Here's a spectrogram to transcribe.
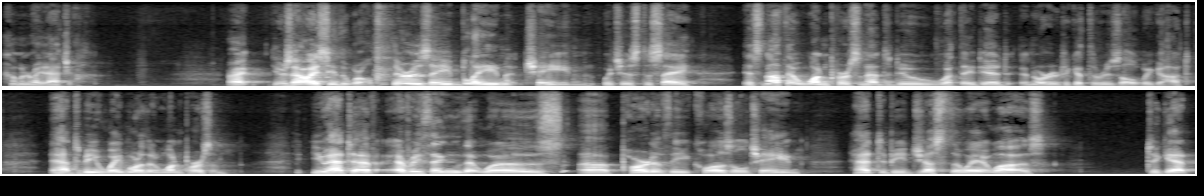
Coming right at you. All right, here's how I see the world. There is a blame chain, which is to say, it's not that one person had to do what they did in order to get the result we got. It had to be way more than one person. You had to have everything that was uh, part of the causal chain had to be just the way it was to get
